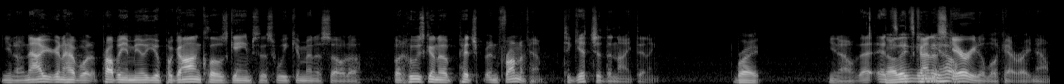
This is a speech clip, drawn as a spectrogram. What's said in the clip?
You know, now you're going to have what probably Emilio Pagan close games this week in Minnesota, but who's going to pitch in front of him to get you the ninth inning? Right. You know, that it's, No, it's kind of help. scary to look at right now.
